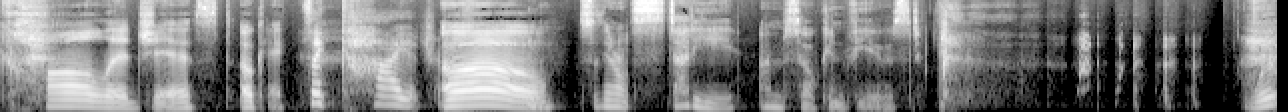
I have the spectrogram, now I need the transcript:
psychologist. Okay. Psychiatrist. Oh, so they don't study. I'm so confused. Where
